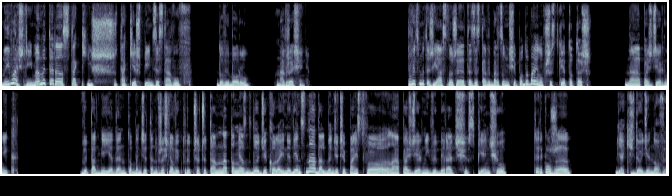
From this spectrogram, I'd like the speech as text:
No i właśnie, mamy teraz takiż, takież pięć zestawów do wyboru na wrzesień. Powiedzmy też jasno, że te zestawy bardzo mi się podobają. Wszystkie to też na październik wypadnie jeden, to będzie ten wrześniowy, który przeczytam, natomiast dojdzie kolejny, więc nadal będziecie Państwo na październik wybierać z pięciu, tylko że jakiś dojdzie nowy.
